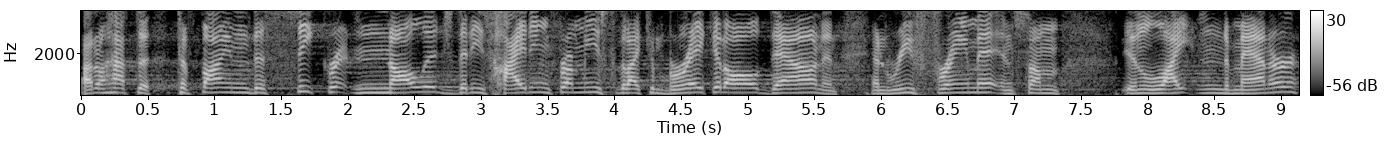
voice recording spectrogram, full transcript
I don't have to, to find this secret knowledge that he's hiding from me so that I can break it all down and, and reframe it in some enlightened manner.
